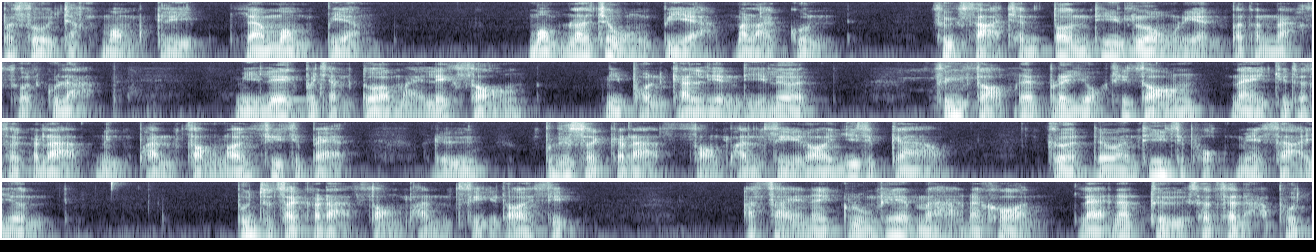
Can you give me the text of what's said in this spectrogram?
ประสูติจากหม่อมกลีบและหม่อมเปียม หม่อมราชวงศ์เปียมาลากุล ศึกษาชั้นต้นที่โรงเรียนพัฒนาสวนกุหลาบ มีเลขประจำตัวหมายเลขสอง มีผลการเรียนดีเลิศ ซึ่งสอบได้ประโยคที่ 2 ในจุตศักราช 1248 หรือพุทธศักราช 2429 เกิดในวันที่ 16 เมษายน พุทธศักราช 2410 อาศัยในกรุงเทพมหานคร และนับถือศาสนาพุทธ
